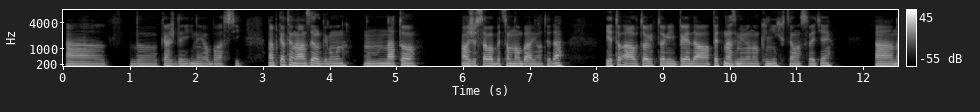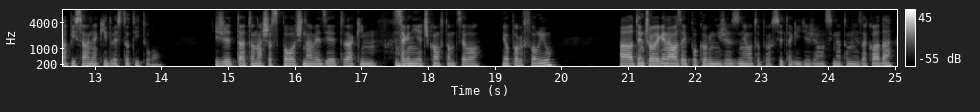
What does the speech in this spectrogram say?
a v každej inej oblasti. Napríklad ten Ansel Grun mm, na to, ale že sa vôbec so mnou bavil teda, je to autor, ktorý predal 15 miliónov kníh v celom svete a napísal nejakých 200 titulov. Čiže táto naša spoločná vec je takým zrniečkom v tom celom jeho portfóliu. A ten človek je naozaj pokorný, že z neho to proste tak ide, že on si na tom nezakladá.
